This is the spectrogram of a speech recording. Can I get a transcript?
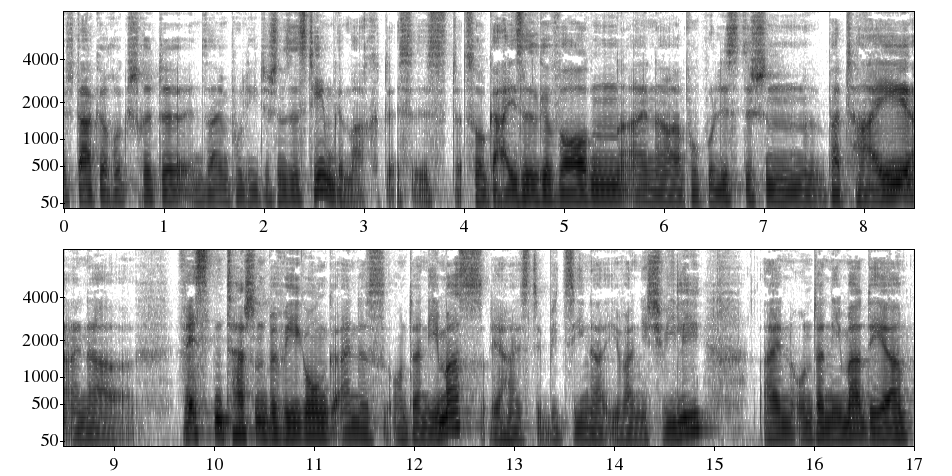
starke Rückschritte in seinem politischen System gemacht. Es ist zur Geisel geworden einer populistischen Partei, einer Westentaschenbewegung eines Unternehmers, der heißt Bizina Ivanischvili, ein Unternehmer, der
